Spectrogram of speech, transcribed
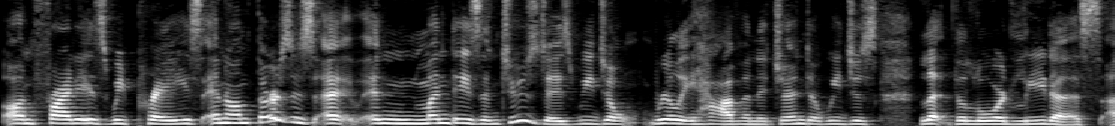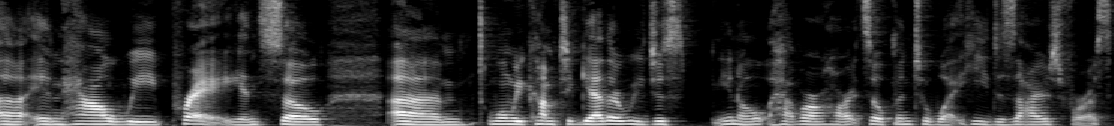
on Fridays we praise, and on Thursdays uh, and Mondays and Tuesdays we don't really have an agenda. We just let the Lord lead us uh, in how we pray. And so um, when we come together, we just, you know, have our hearts open to what He desires for us.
